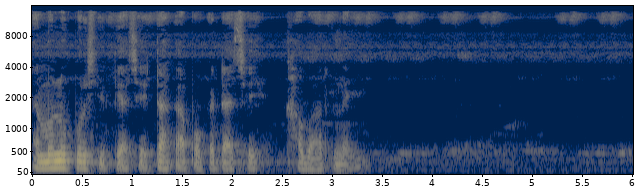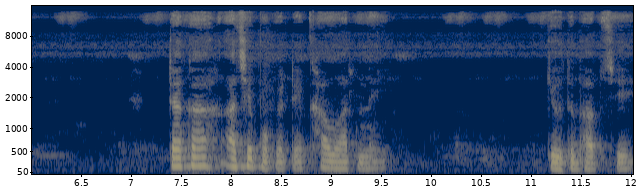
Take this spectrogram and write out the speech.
এমনও পরিস্থিতি আছে, টাকা পকেট আছে, খাবার নেই। টাকা আছে পকেটে খাবার নেই। কেউ তো ভাবছে,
